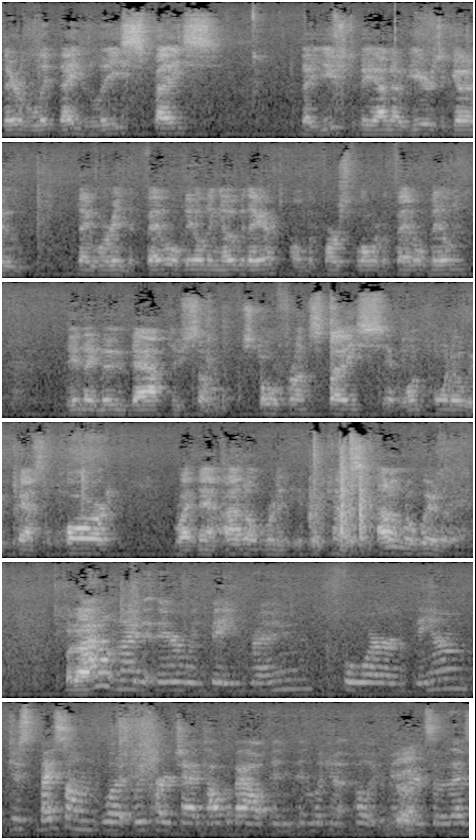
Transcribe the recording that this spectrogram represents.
they're, li- they lease space. They used to be, I know years ago, they were in the federal building over there, on the first floor of the federal building. Then they moved out to some storefront space at one point over at Castle Park. Right now, I don't really, if they're kind of, I don't know where they're at. But I I, don't know that there would be room for them, just based on what we've heard Chad talk about and, and looking at the public defender Okay. and some of those.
